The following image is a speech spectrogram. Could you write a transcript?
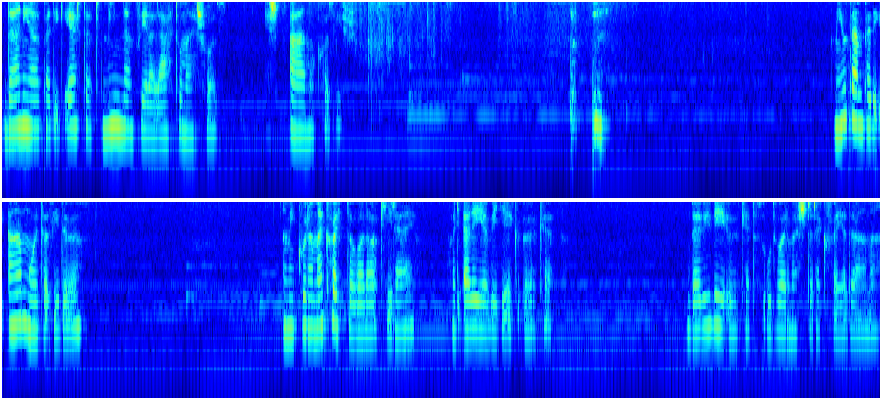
Dániel pedig értett mindenféle látomáshoz és álmokhoz is. Miután pedig elmúlt az idő, amikor a meghagyta vala a király, hogy eléje vigyék őket, bevivé őket az udvarmesterek fejedelme,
